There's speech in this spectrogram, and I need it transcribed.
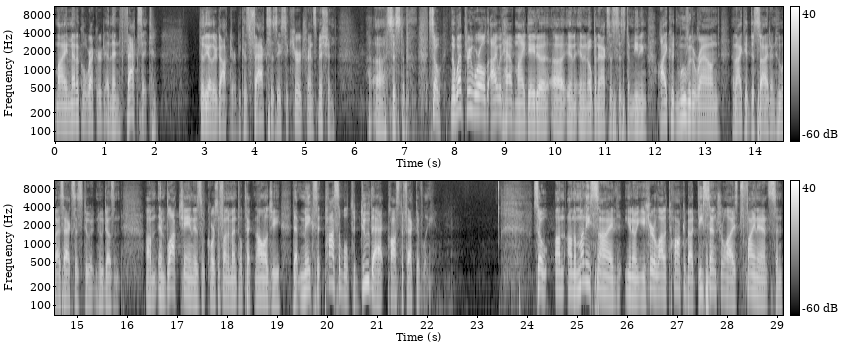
my medical record and then fax it to the other doctor because fax is a secure transmission uh, system. So in the Web3 world, I would have my data uh, in, in an open access system, meaning I could move it around and I could decide on who has access to it and who doesn't. Um, and blockchain is, of course, a fundamental technology that makes it possible to do that cost effectively. So on, on the money side, you know, you hear a lot of talk about decentralized finance and,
